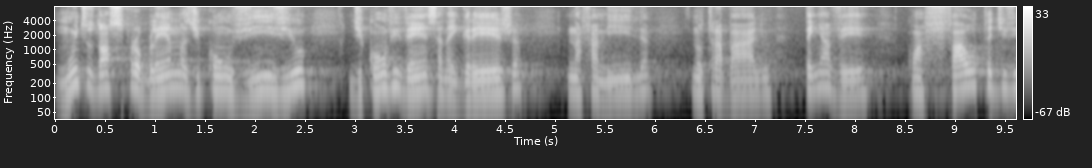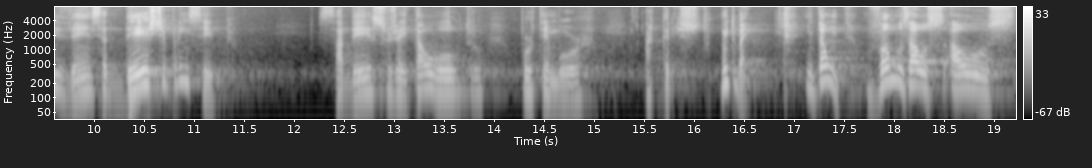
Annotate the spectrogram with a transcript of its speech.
Muitos dos nossos problemas de convívio, de convivência na igreja, na família, no trabalho, têm a ver com a falta de vivência deste princípio. Saber sujeitar o outro por temor a Cristo. Muito bem. Então, vamos aos, aos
